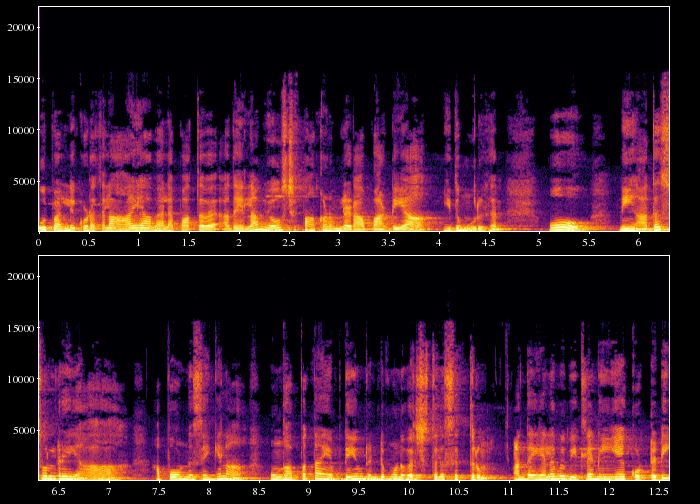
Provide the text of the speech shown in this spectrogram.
ஊர் பள்ளிக்கூடத்தில் ஆயா வேலை பார்த்தவ. அதையெல்லாம் யோசிச்சு பார்க்கணும்லடா பாண்டியா. இது முருகன். ஓ நீ அதை சொல்கிறியா அப்போ ஒன்று செய்யலாம். உங்கள் அப்பா தான் எப்படியும் ரெண்டு மூணு வருஷத்தில் செத்துரும். அந்த இளவு வீட்டில் நீயே கொட்டடி.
